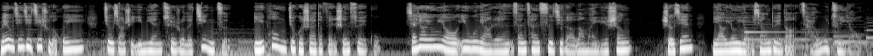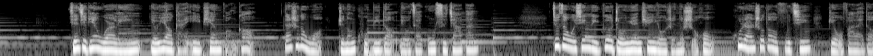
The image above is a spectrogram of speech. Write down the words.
没有经济基础的婚姻，就像是一面脆弱的镜子，一碰就会摔得粉身碎骨。想要拥有一屋两人、三餐四季的浪漫余生，首先你要拥有相对的财务自由。前几天五二零，由于要赶一篇广告，单身的我只能苦逼的留在公司加班。就在我心里各种怨天尤人的时候，忽然收到了父亲给我发来的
